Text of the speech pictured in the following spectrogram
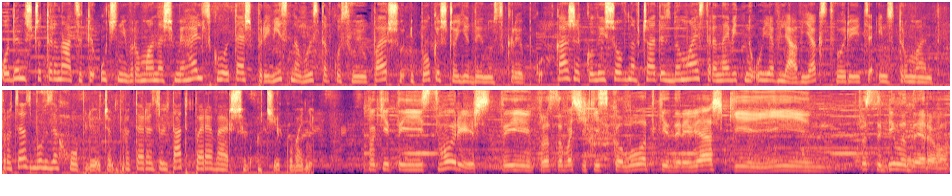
Один з 14 учнів Романа Шмігельського теж привіз на виставку свою першу і поки що єдину скрипку. каже, коли йшов навчатись до майстра, навіть не уявляв, як створюється інструмент. Процес був захоплюючим, проте результат перевершив очікування. Поки ти її створюєш, ти просто бачиш якісь колодки, дерев'яшки і просто біле дерево.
